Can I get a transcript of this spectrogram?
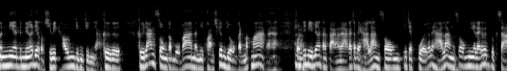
มันเนียนเป็นเนื้อเดียวกับชีวิตเขาจริงๆอะคือ คือร่างทรงกับหมู่บ้านมันมีความเชื่อมโยงกันมากๆอะฮะคนที่มีเรื่องต่างๆนานาก็จะไปหาร่างทรงผู้เจ็บป่วยก็ไปหาร่างทรงมีอะไรก็ไปปรึกษา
